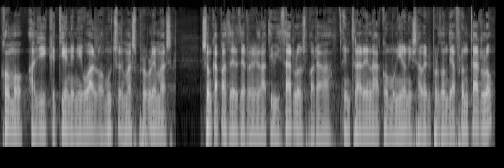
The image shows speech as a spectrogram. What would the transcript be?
cómo allí que tienen igual o muchos más problemas son capaces de relativizarlos para entrar en la comunión y saber por dónde afrontarlo.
